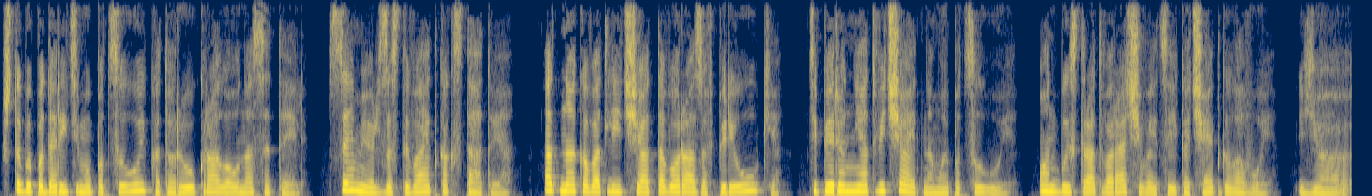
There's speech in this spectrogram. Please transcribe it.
чтобы подарить ему поцелуй, который украла у нас Этель. Сэмюэль застывает, как статуя. Однако, в отличие от того раза в переулке, теперь он не отвечает на мой поцелуй. Он быстро отворачивается и качает головой. «Я...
